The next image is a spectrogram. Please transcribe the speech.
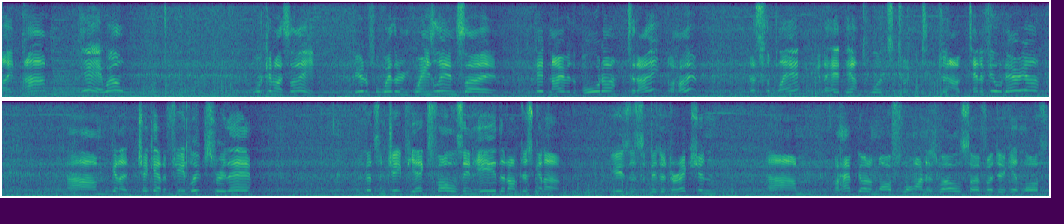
mate. Um, yeah, well, what can I say? Beautiful weather in Queensland, so heading over the border today, I hope. That's the plan. We're going to head down towards t- t- uh, area. Um, going to check out a few loops through there. I've got some GPX files in here that I'm just going to use as a bit of direction. Um, I have got them offline as well, so if I do get lost,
